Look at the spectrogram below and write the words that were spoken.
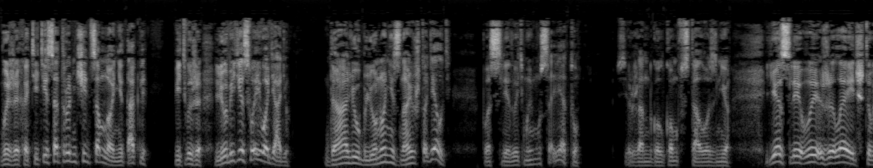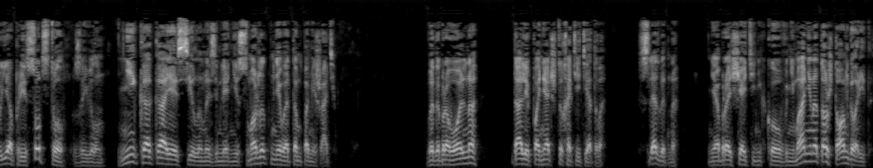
Вы же хотите сотрудничать со мной, не так ли? — ведь вы же любите своего дядю. Да, люблю, но не знаю, что делать. Последовать моему совету. Сержант Голком встал возле нее. — Если вы желаете, чтобы я присутствовал, — заявил он, — никакая сила на земле не сможет мне в этом помешать. Вы добровольно дали понять, что хотите этого. Следовательно, не обращайте никакого внимания на то, что он говорит.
